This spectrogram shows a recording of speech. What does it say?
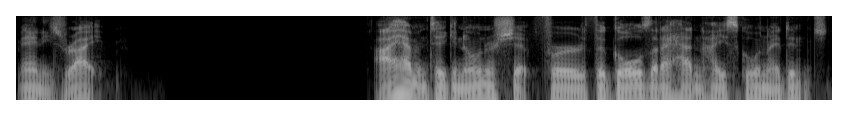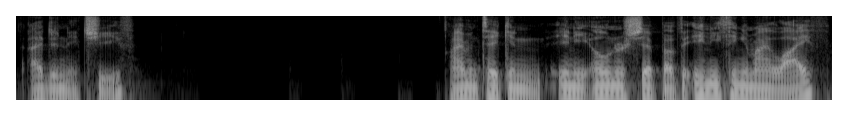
man, he's right. I haven't taken ownership for the goals that I had in high school and I didn't I didn't achieve. I haven't taken any ownership of anything in my life.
